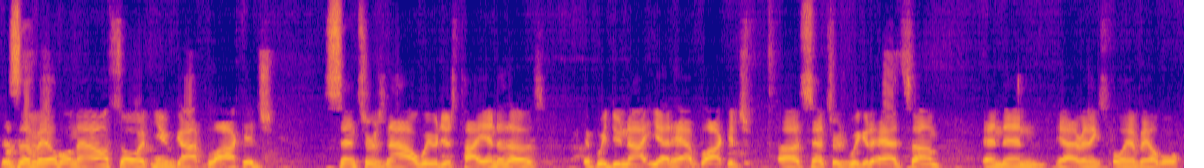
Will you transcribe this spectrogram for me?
This is available now, so if you've got blockage sensors now, we would just tie into those. If we do not yet have blockage uh, sensors, we could add some, and then, yeah, everything's fully available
